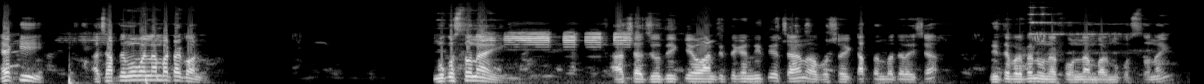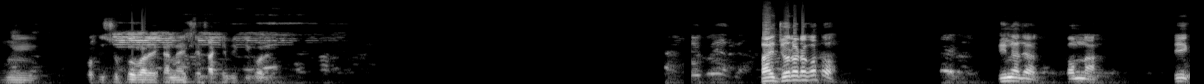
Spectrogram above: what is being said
একই। আচ্ছা আপনি মোবাইল নাম্বারটা কন? মুখস্থ নাই। আচ্ছা যদি কেউ আন্টি থেকে নিতে চান, অবশ্যই কাপ্তান বাজার এসে নিতে পারবেন। ওনার ফোন নাম্বার মুখস্থ নাই। উনি প্রতি শুক্রবার এখানে এসে তাকে বিক্রি করেন। ভাই, জোড়াটা কত? তিন হাজার। কম না। ঠিক।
